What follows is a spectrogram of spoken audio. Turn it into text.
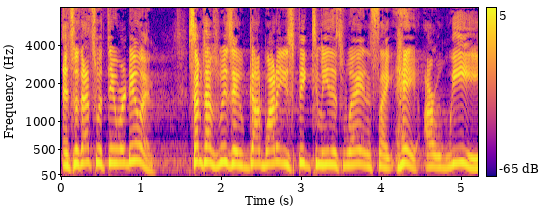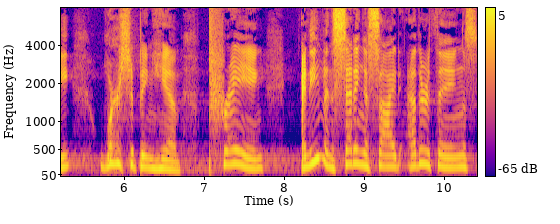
And so that's what they were doing. Sometimes we say, God, why don't you speak to me this way? And it's like, hey, are we worshiping Him, praying, and even setting aside other things,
